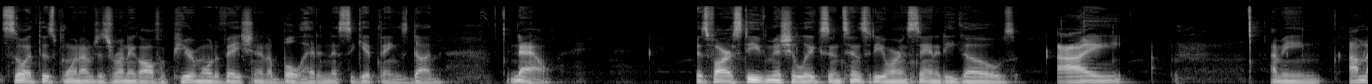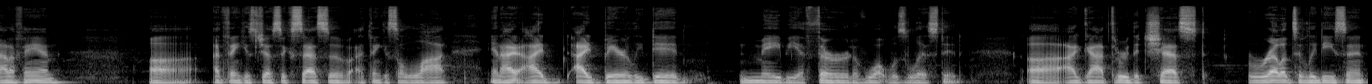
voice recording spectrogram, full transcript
So at this point, I'm just running off of pure motivation and a bullheadedness to get things done. Now, as far as Steve Michalik's intensity or insanity goes, I, I mean, I'm not a fan. Uh, I think it's just excessive. I think it's a lot, and I, I, I barely did maybe a third of what was listed. Uh, I got through the chest relatively decent,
